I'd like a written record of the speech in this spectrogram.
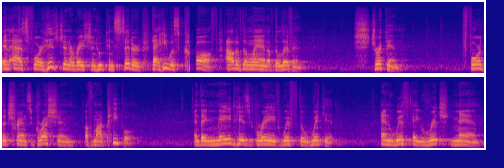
And as for his generation, who considered that he was cut off out of the land of the living, stricken for the transgression of my people, and they made his grave with the wicked and with a rich man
